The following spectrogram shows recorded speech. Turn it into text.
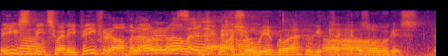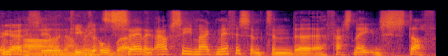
It used to be 20p for half an hour on our lake. What a show we've got. We'll get cricketers on, we'll get Yeah. the sailing Oh, teams, the whole bit. Sailing, absolutely magnificent and uh, fascinating stuff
